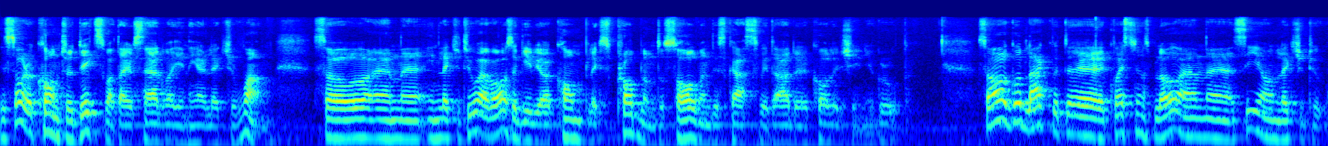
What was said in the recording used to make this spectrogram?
it sort of contradicts what I've said in here lecture one. So, and uh, in lecture two I will also give you a complex problem to solve and discuss with other colleagues in your group. So good luck with the questions below and uh, see you on lecture 2.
